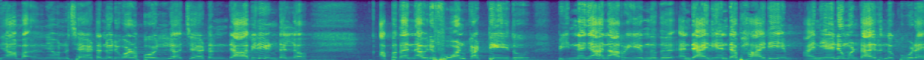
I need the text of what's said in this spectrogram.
ഞാൻ ഞാൻ ചേട്ടൻ ഒരു കുഴപ്പമില്ലല്ലോ. ചേട്ടൻ രാവിലെ ഉണ്ടല്ലോ. അപ്പോൾ തന്നെ അവർ ഫോൺ കട്ട് ചെയ്തു. പിന്നെ ഞാൻ അറിയുന്നത് എന്റെ അനിയന്റെ ഭാര്യയും അനിയനും ഉണ്ടായിരുന്നു കൂടെ.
